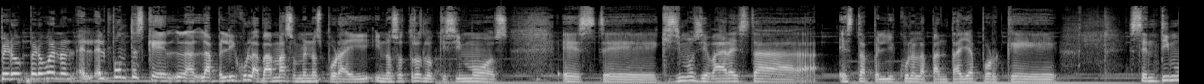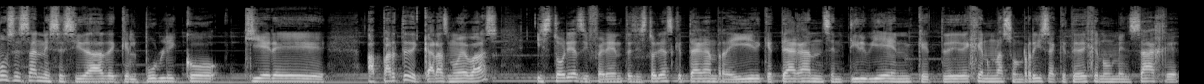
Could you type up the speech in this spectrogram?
pero, pero bueno, el, punto es que la, la película va más o menos por ahí. Y nosotros lo quisimos este, quisimos llevar esta, esta película a la pantalla porque sentimos esa necesidad de que el público quiere, aparte de caras nuevas, historias diferentes, historias que te hagan reír, que te hagan sentir bien, que te dejen una sonrisa, que te dejen un mensaje.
